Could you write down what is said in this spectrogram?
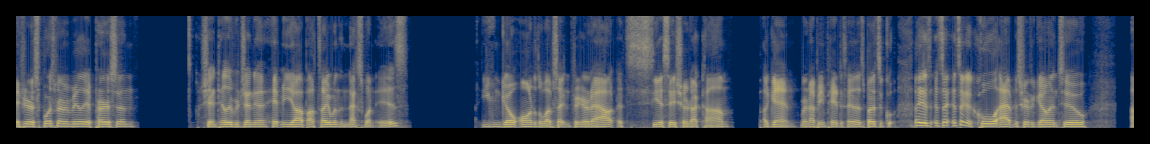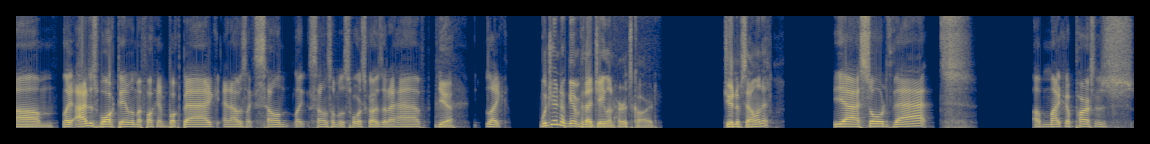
if you're a sports memorabilia person, Chantilly, Virginia, hit me up. I'll tell you when the next one is. You can go onto the website and figure it out. It's csashow.com. Again, we're not being paid to say this, but it's a cool. Like it's it's, like, it's like a cool atmosphere to go into. Um, like I just walked in with my fucking book bag and I was like selling like selling some of the sports cards that I have. Yeah. Like What'd you end up getting for that Jalen Hurts card? Did you end up selling it? Yeah, I sold that. A Micah Parsons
